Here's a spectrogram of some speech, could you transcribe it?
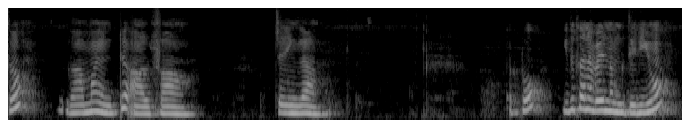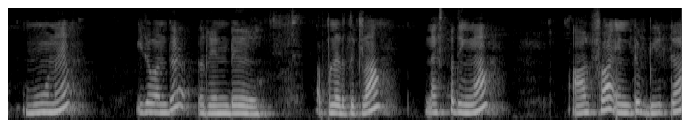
ஸோ காமா இன்ட்டு ஆல்ஃபா சரிங்களா? அப்போது இதுக்கான வேலை நமக்கு தெரியும். மூணு இதை வந்து ரெண்டு. அப்படின்னு எடுத்துக்கலாம். நெக்ஸ்ட் பார்த்திங்கன்னா alpha into beta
